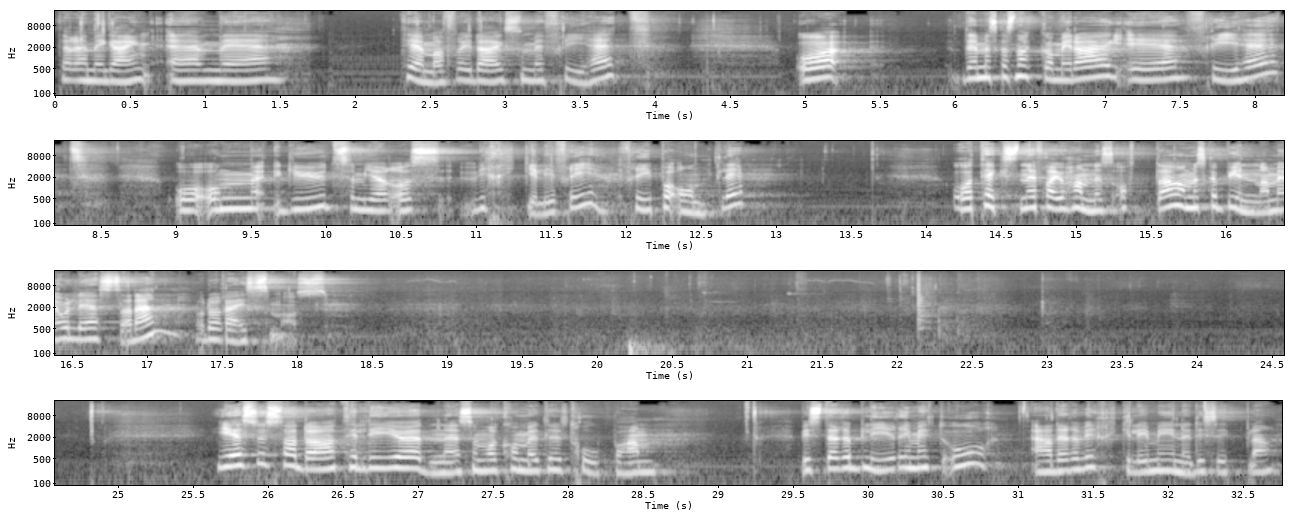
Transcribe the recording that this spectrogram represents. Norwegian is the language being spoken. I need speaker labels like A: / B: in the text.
A: Der er vi i gang eh, med temaet for i dag, som er frihet. Og det vi skal snakke om i dag, er frihet, og om Gud som gjør oss virkelig fri, fri på ordentlig. Og Teksten er fra Johannes 8, og vi skal begynne med å lese den. og Da reiser vi oss. Jesus sa da til de jødene som var kommet til tro på ham.: Hvis dere blir i mitt ord, er dere virkelig mine disipler.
